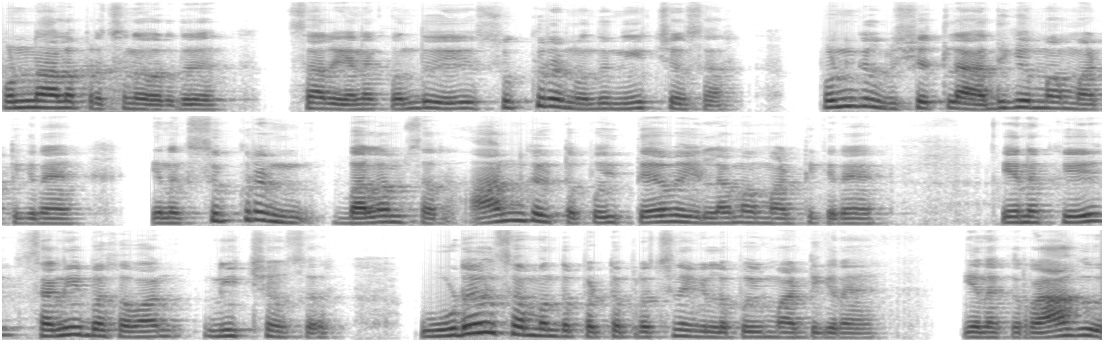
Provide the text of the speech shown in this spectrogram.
பொண்ணால் பிரச்சனை வருது. சார் எனக்கு வந்து சுக்கரன் வந்து நீச்சம் சார். பெண்கள் விஷயத்தில் அதிகமாக மாட்டிக்கிறேன். எனக்கு சுக்கிரன் பலம் சார். ஆண்கள்கிட்ட போய் தேவையில்லாமல் மாட்டிக்கிறேன். எனக்கு சனி பகவான் நீச்சம் சார். உடல் சம்பந்தப்பட்ட பிரச்சனைகளில் போய் மாட்டிக்கிறேன். எனக்கு ராகு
